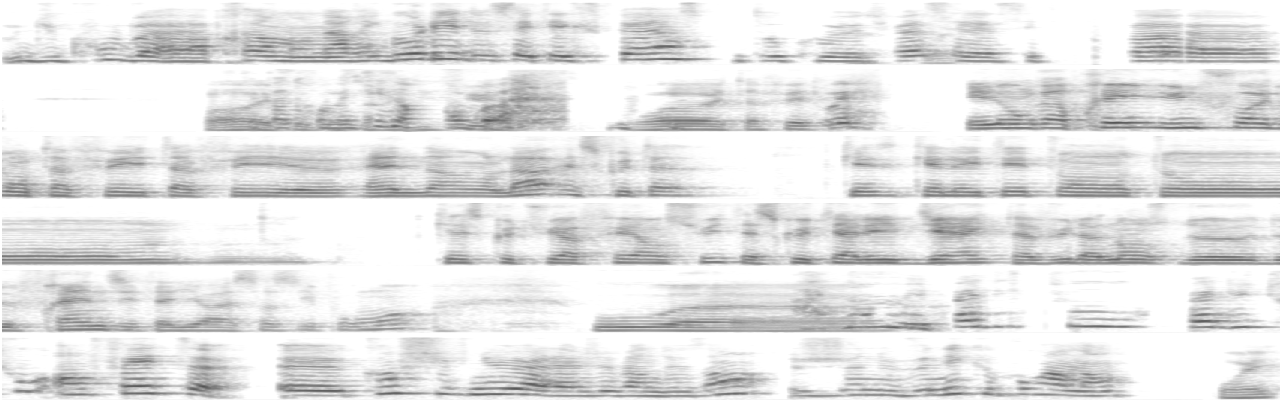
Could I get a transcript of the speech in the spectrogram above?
du coup bah après on en a rigolé de cette expérience plutôt que tu vois c'est pas pas trop métier quoi. Ouais, ouais fait et donc après, une fois dont tu as fait, as fait euh, un an là, est-ce que tu quel, a été ton, ton... Qu'est-ce que tu as fait ensuite? Est-ce que tu es allé direct, tu as vu l'annonce de, de, Friends, c'est-à-dire ah, ça c'est pour moi? Ou euh, ah non, mais pas du tout, pas du tout. En fait, euh, quand je suis venue à l'âge de 22 ans, je ne venais que pour un an. Oui.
